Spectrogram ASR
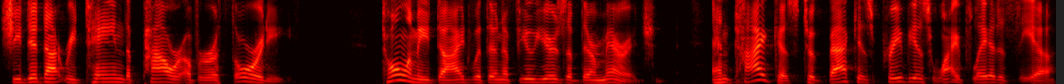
She did not retain the power of her authority. Ptolemy died within a few years of their marriage. Antiochus took back his previous wife, Laodicea,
